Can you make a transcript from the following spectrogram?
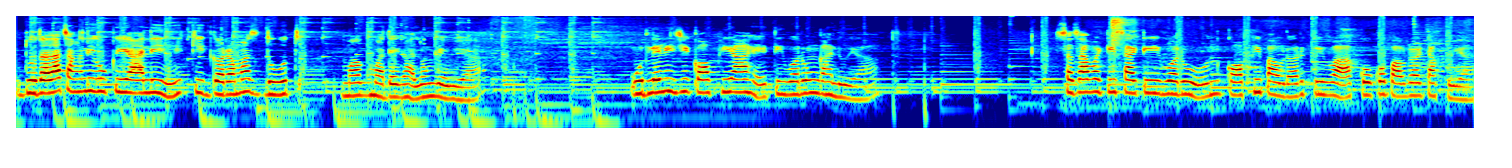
दुधाला चांगली उकळी आली की गरमच दूध मगमध्ये घालून घेऊया. उरलेली जी कॉफी आहे ती वरून घालूया. सजावटीसाठी वरून कॉफी पावडर किंवा कोको पावडर टाकूया.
